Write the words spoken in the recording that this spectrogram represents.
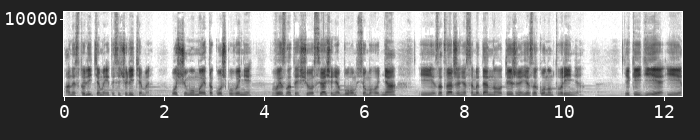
а не століттями і тисячоліттями. Ось чому ми також повинні визнати, що освячення Богом сьомого дня і затвердження семиденного тижня є законом творіння, який діє і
